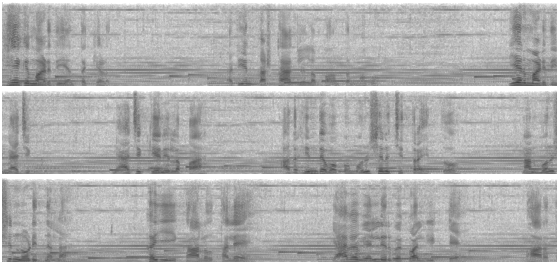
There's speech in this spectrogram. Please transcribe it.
ಹೇಗೆ ಮಾಡಿದಿ ಅಂತ ಕೇಳುತ್ತೆ. ಅದೇನು ಕಷ್ಟ ಆಗಲಿಲ್ಲಪ್ಪ ಅಂತ ಮಗು. ಏನು ಮಾಡಿದಿ ಮ್ಯಾಜಿಕ್? ಮ್ಯಾಜಿಕ್ ಏನಿಲ್ಲಪ್ಪ. ಅದ್ರ ಹಿಂದೆ ಒಬ್ಬ ಮನುಷ್ಯನ ಚಿತ್ರ ಇತ್ತು. ನಾನು ಮನುಷ್ಯನ ನೋಡಿದ್ನಲ್ಲ, ಕೈ, ಕಾಲು, ತಲೆ ಯಾವ್ಯಾವ ಎಲ್ಲಿರಬೇಕೋ ಅಲ್ಲಿ ಇಟ್ಟೆ ಭಾರತ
